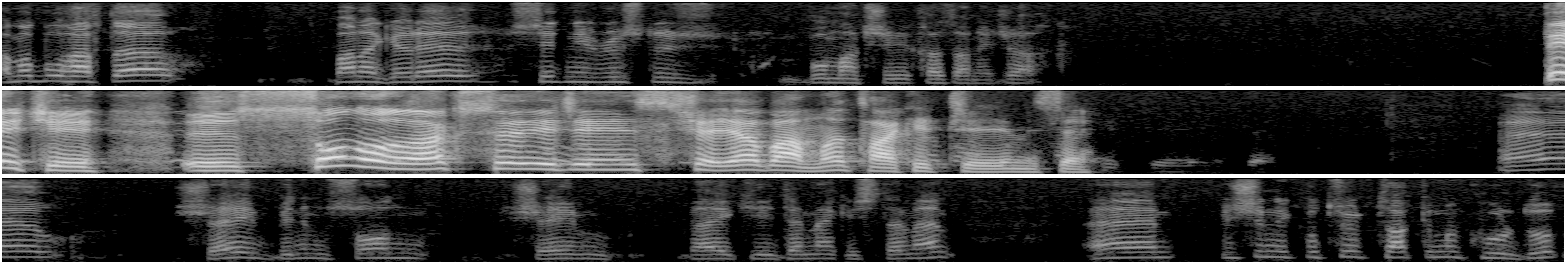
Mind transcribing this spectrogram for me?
Ama bu hafta bana göre Sydney Roosters bu maçı kazanacak. Peki e, son olarak söyleyeceğiniz şeyler var mı takipçilerimize? Ee, şey benim son şeyim belki demek istemem. Ee, biz şimdi bu Türk takımı kurduk.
